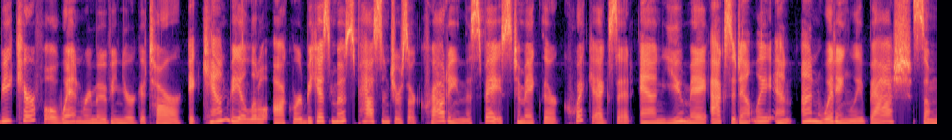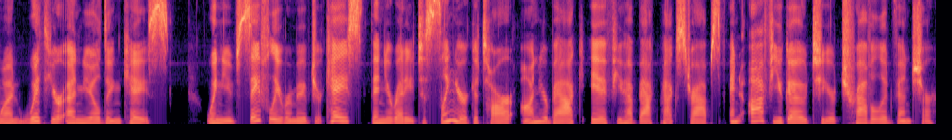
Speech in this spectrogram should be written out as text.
be careful when removing your guitar. It can be a little awkward because most passengers are crowding the space to make their quick exit, and you may accidentally and unwittingly bash someone with your unyielding case. When you've safely removed your case, then you're ready to sling your guitar on your back if you have backpack straps, and off you go to your travel adventure.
